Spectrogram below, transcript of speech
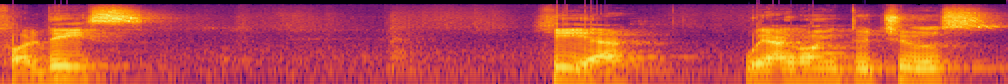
For this, here we are going to choose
